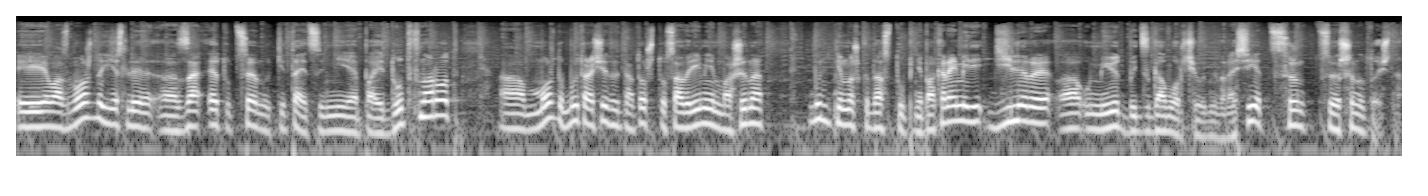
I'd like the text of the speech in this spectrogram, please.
И, возможно, если э, за эту цену китайцы не пойдут в народ, а, можно будет рассчитывать на то, что со временем машина будет немножко доступнее. По крайней мере, дилеры а, умеют быть сговорчивыми в России, это совершенно, точно.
